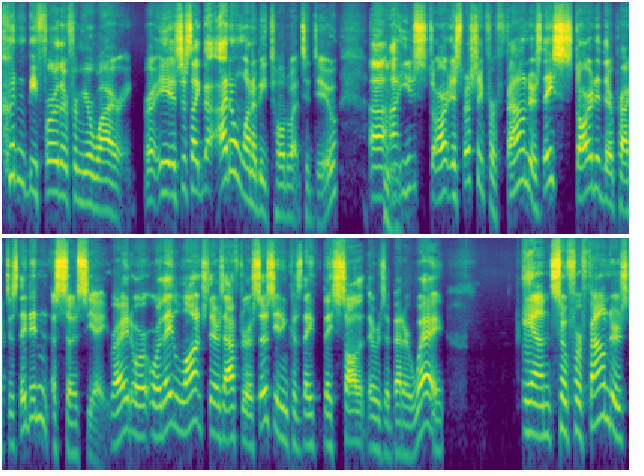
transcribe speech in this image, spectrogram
couldn't be further from your wiring. Right? It's just like I don't want to be told what to do. Uh, mm-hmm. You start, especially for founders, they started their practice. They didn't associate, right? Or or they launched theirs after associating because they they saw that there was a better way. And so for founders,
